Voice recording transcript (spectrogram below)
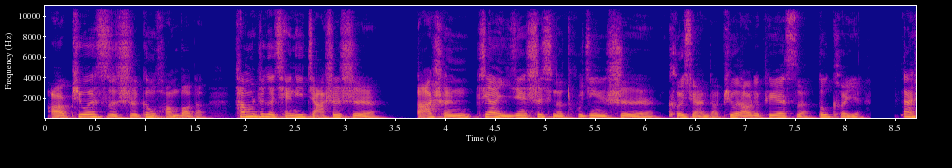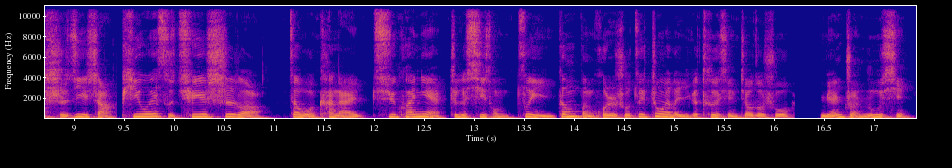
而 POS 是更环保的。他们这个前提假设是达成这样一件事情的途径是可选的，POW、POS 都可以。但实际上，POS 缺失了，在我看来，区块链这个系统最根本或者说最重要的一个特性，叫做说免准入性。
